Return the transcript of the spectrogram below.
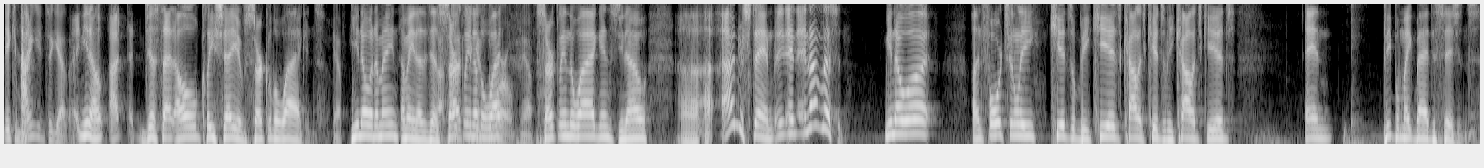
It can bring you together. you know, I, just that old cliche of circle the wagons. Yeah. You know what I mean? I mean, uh, the us circling of the, against the world, yeah. circling the wagons. You know, uh, I, I understand, and and I listen. You know what? Unfortunately, kids will be kids. College kids will be college kids, and people make bad decisions.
